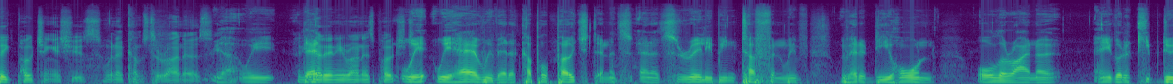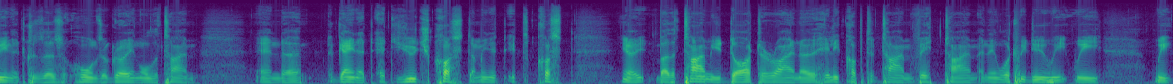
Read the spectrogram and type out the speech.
big poaching issues when it comes to rhinos. Yeah, we Have you had any rhinos poached? We we have we've had a couple poached and it's and it's really been tough and we've we've had to dehorn all the rhino and you've got to keep doing it because those horns are growing all the time and uh, again at, at huge cost. I mean it it cost you know by the time you dart a rhino helicopter time vet time and then what we do we we we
